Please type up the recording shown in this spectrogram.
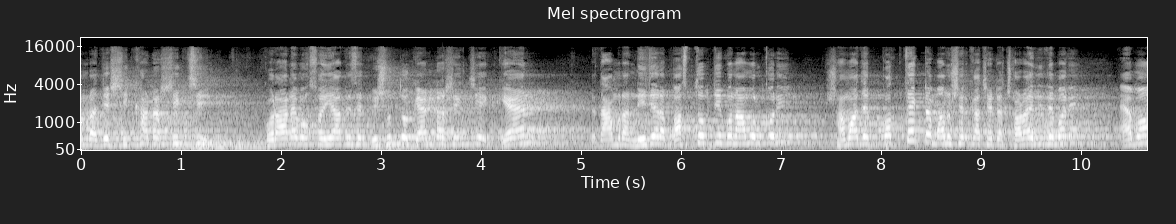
আমরা যে শিক্ষাটা শিখছি, কোরআন এবং সহিহাদিসের বিশুদ্ধ জ্ঞানটা শিখছি জ্ঞান যাতে আমরা নিজেরা বাস্তব জীবন আমল করি, সমাজের প্রত্যেকটা মানুষের কাছে এটা ছড়াই দিতে পারি এবং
